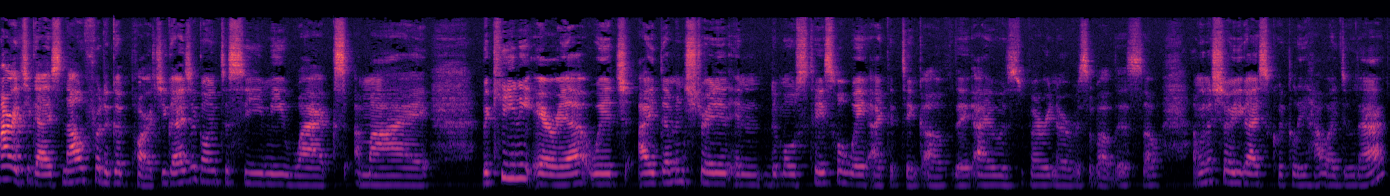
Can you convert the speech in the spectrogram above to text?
Alright you guys, now for the good parts. You guys are going to see me wax my bikini area, which I demonstrated in the most tasteful way I could think of. I was very nervous about this, so I'm going to show you guys quickly how I do that.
